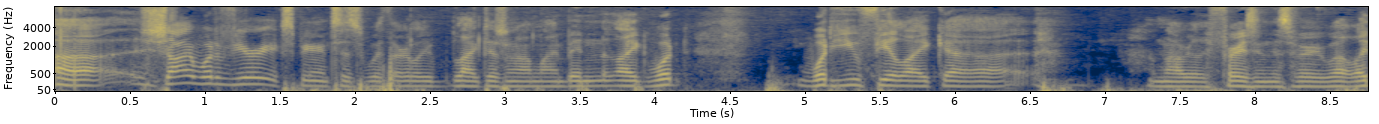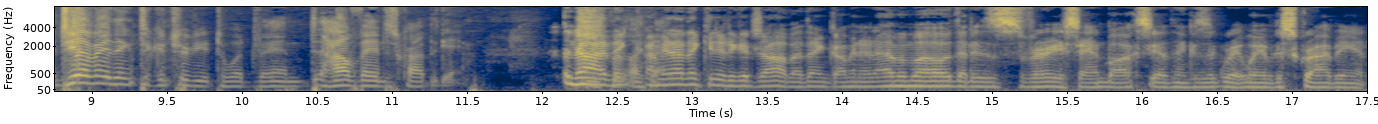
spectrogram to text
Uh, Shai, what have your experiences with early Black Desert Online been like? What what do you feel like? Uh, I'm not really phrasing this very well. Like, do you have anything to contribute to what Van, how Van described the game? No, I think like I mean. I think you did a good job. I think I mean an MMO that is very sandboxy. I think is a great way of describing it.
